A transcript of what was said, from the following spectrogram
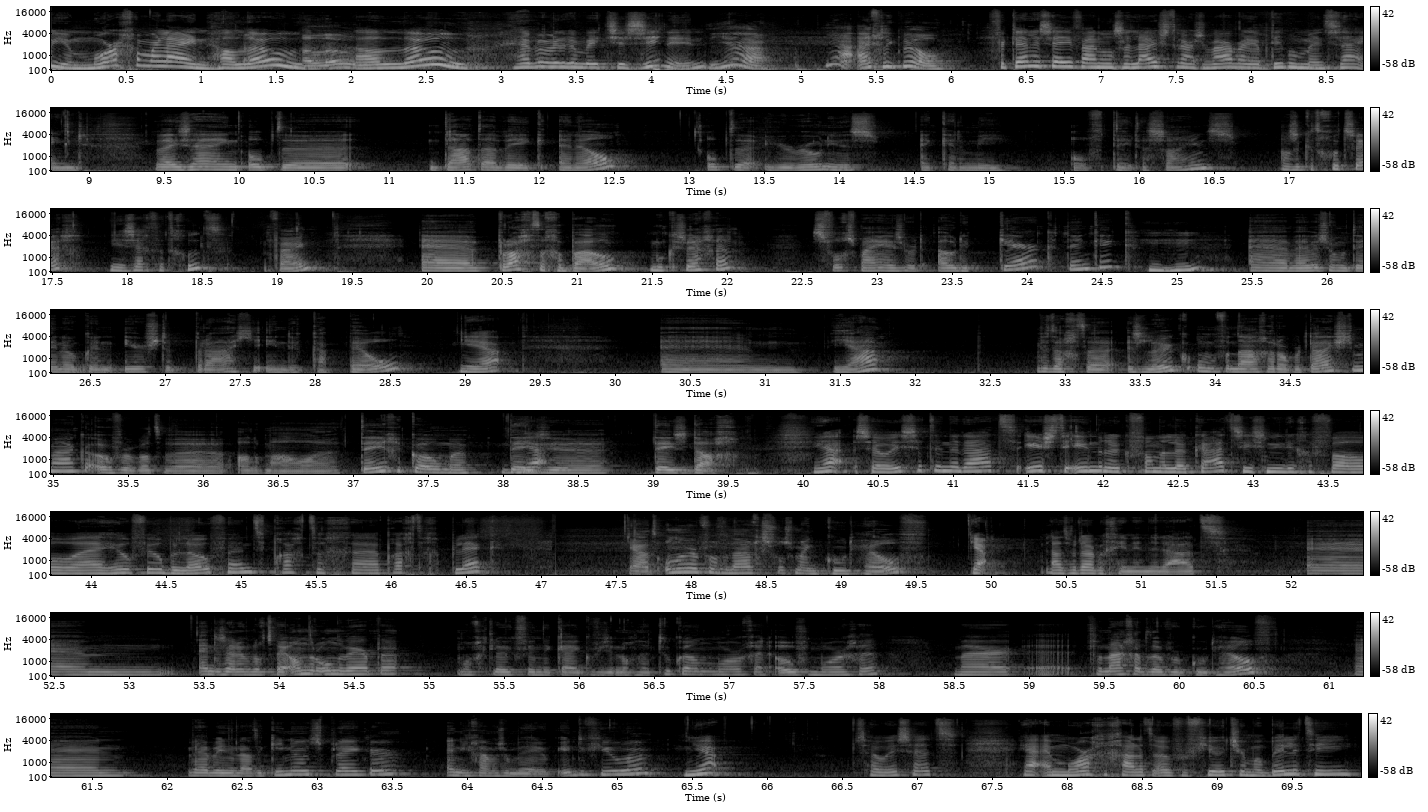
Goedemorgen Marlijn, hallo. Hallo. Hallo. Hebben we er een beetje zin in? Ja, ja, eigenlijk wel. Vertel eens even aan onze luisteraars waar wij op dit moment zijn. Wij zijn op de Data Week NL, op de Euronius Academy of Data Science, als ik het goed zeg. Je zegt het goed. Fijn. Eh, prachtig gebouw, moet ik zeggen. Het is volgens mij een soort oude kerk, denk ik. Mhm. Eh, we hebben zometeen ook een eerste praatje in de kapel. Ja. En ja, we dachten, het is leuk om vandaag een rapportage te maken over wat we allemaal eh, tegenkomen deze, deze dag. ja, zo is het inderdaad. Eerste indruk van de locatie is in ieder geval eh, heel veelbelovend. Prachtig, eh, prachtige plek. Ja, het onderwerp van vandaag is volgens mij good health. Laten we daar beginnen inderdaad. Ehm, en er zijn ook nog twee andere onderwerpen. Mocht je het leuk vinden, kijken of je er nog naartoe kan morgen en overmorgen. Maar eh, vandaag gaat het over good health. En we hebben inderdaad een keynote spreker. En die gaan we zo meteen ook interviewen. Ja, zo is het. Ja, en morgen gaat het over future mobility.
